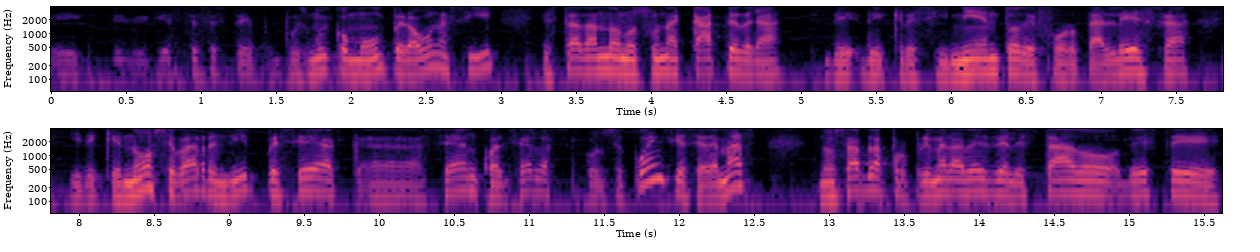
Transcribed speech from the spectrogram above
que, este es este, pues muy común, pero aún así está dándonos una cátedra de, crecimiento, de fortaleza y de que no se va a rendir pese a, sean cual sean las consecuencias. Y además nos habla por primera vez del estado, de este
